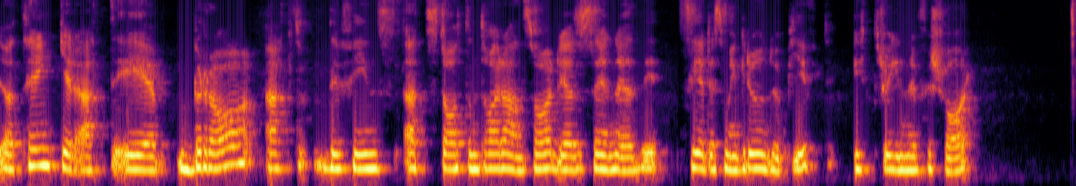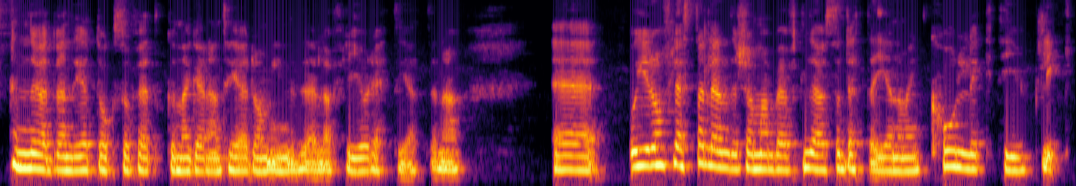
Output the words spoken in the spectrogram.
jag tänker att det är bra att det finns, att staten tar ansvar. Jag ser det som en grunduppgift, yttre och inre försvar. En nödvändighet också för att kunna garantera de individuella fri och rättigheterna. Eh, och i de flesta länder så har man behövt lösa detta genom en kollektiv plikt.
